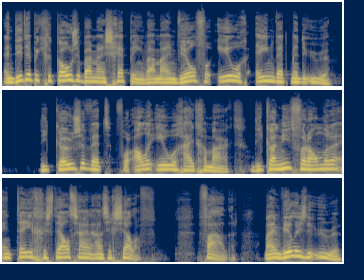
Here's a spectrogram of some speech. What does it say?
En dit heb ik gekozen bij mijn schepping, waar mijn wil voor eeuwig één werd met de uwe. Die keuze werd voor alle eeuwigheid gemaakt. Die kan niet veranderen en tegengesteld zijn aan zichzelf. Vader, mijn wil is de uwe.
